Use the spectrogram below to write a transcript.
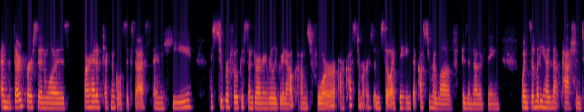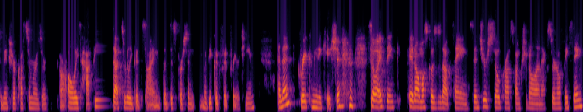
And the third person was our head of technical success. And he is super focused on driving really great outcomes for our customers. And so I think that customer love is another thing. When somebody has that passion to make sure customers are, are always happy, that's a really good sign that this person might be a good fit for your team. And then great communication. so I think it almost goes without saying, since you're so cross functional and external facing,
